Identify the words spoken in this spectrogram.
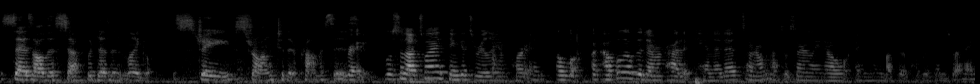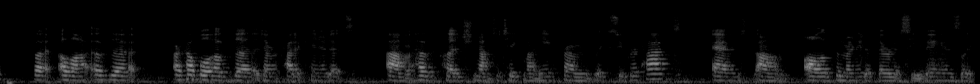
says all this stuff but doesn't, like, stay strong to their promises. Right. Well, so that's why I think it's really important. A, lo- a couple of the Democratic candidates, I don't necessarily know anything about the Republicans running, but a lot of the, a couple of the Democratic candidates um, have pledged not to take money from like super PACs, and um, all of the money that they're receiving is like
